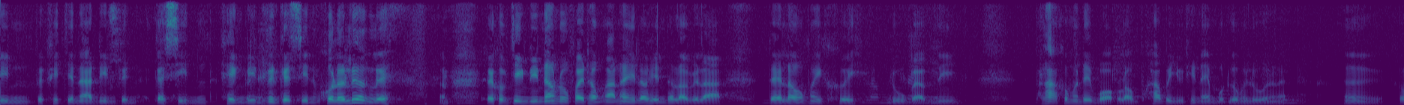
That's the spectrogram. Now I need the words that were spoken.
ดินไปพิจารณาดินเป็นกสินเพ่งดินเป็นกสินคนละเรื่องเลย แต่ความจริงดินน้ำลมไฟทำงานให้เราเห็นตลอดเวลา แต่เราไม่เคยดูแบบนี้ พระก็ไม่ได้บอกเราพระไปอยู่ที่ไหนหมดก็ไม่รู้นะเออก็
